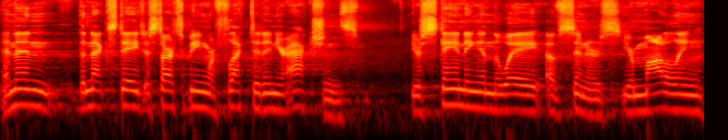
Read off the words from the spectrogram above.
And then the next stage, it starts being reflected in your actions. You're standing in the way of sinners, you're modeling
